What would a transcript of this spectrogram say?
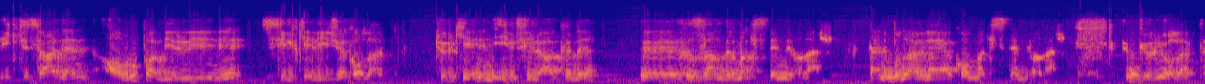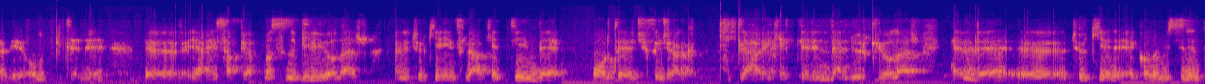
iktisaden Avrupa Birliği'ni silkeleyecek olan Türkiye'nin infilakını e, hızlandırmak istemiyorlar. Yani buna ön ayak olmak istemiyorlar. Çünkü görüyorlar tabii olup biteni. E, yani hesap yapmasını biliyorlar. Hani Türkiye infilak ettiğinde ortaya çıkacak kitle hareketlerinden ürküyorlar. Hem de e, Türkiye'nin ekonomisinin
